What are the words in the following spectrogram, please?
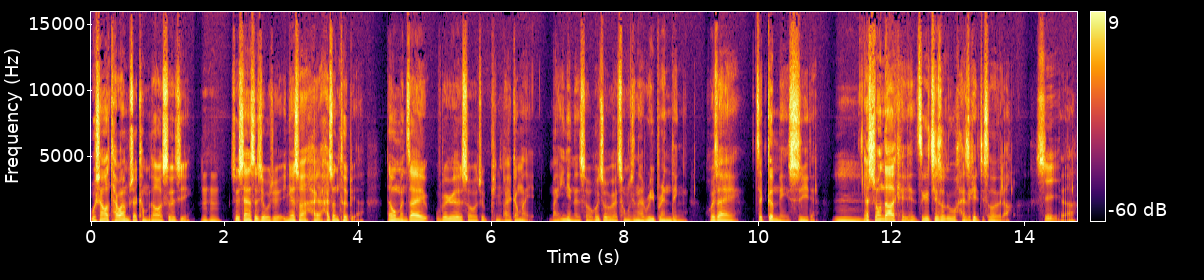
我想要台湾比较看不到的设计，嗯哼，所以现在设计我觉得应该算还还算特别啊。但我们在五六月的时候，就品牌刚满满一年的时候，会做一个重新的 rebranding，会再再更美式一点。嗯，那希望大家可以这个接受度还是可以接受得了。是，对啊。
